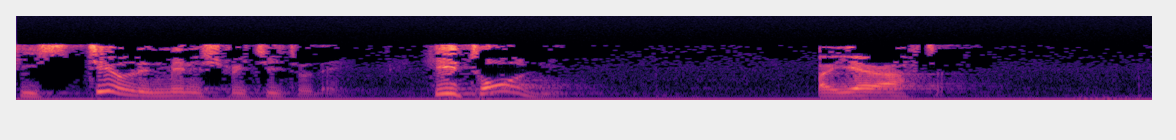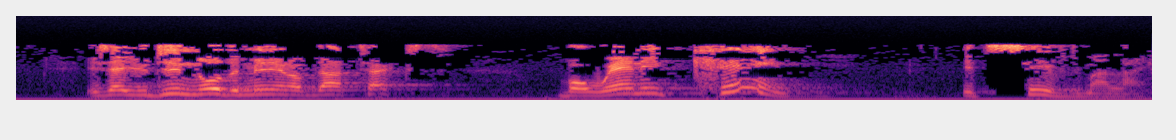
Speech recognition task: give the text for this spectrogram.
he's still in ministry today. He told me a year after. He said, You didn't know the meaning of that text, but when it came, it saved my life.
